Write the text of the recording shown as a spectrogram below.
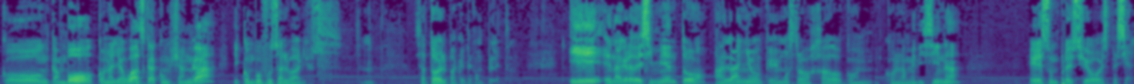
con cambó, con ayahuasca, con shangá y con bufus alvarius. ¿sí? O sea, todo el paquete completo. Y en agradecimiento al año que hemos trabajado con, con la medicina, es un precio especial.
